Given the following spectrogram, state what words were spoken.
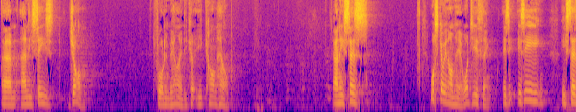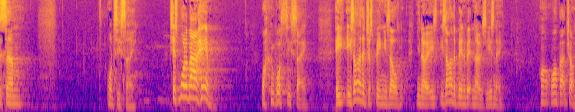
um, and he sees John falling behind. He can't, he can't help. And he says, What's going on here? What do you think? Is, is he, he says, um, What does he say? He says, What about him? What's he saying? He, he's either just being his old, you know, he's, he's either being a bit nosy, isn't he? What about John?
